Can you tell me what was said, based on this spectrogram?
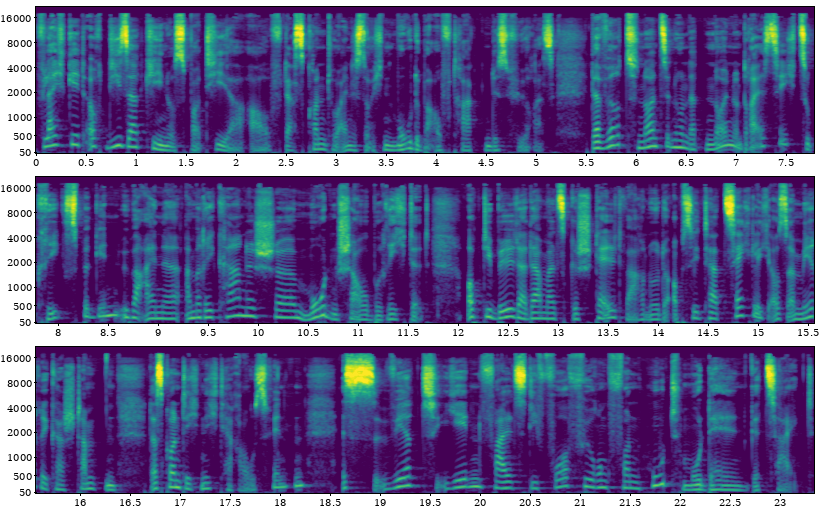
Vielleicht geht auch dieser Kinospot hier auf das Konto eines solchen Modebeauftragten des Führers. Da wird 1939 zu Kriegsbeginn über eine amerikanische Modenschau berichtet. Ob die Bilder damals gestellt waren oder ob sie tatsächlich aus Amerika stammten, das konnte ich nicht herausfinden. Es wird jedenfalls die Vorführung von Hutmodellen gezeigt.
